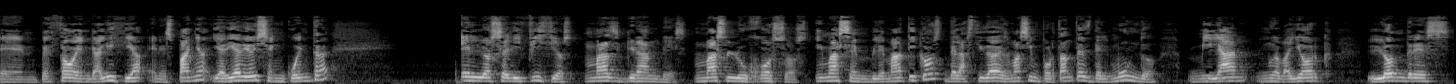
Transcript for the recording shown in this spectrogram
empezó en Galicia, en España, y a día de hoy se encuentra en los edificios más grandes, más lujosos y más emblemáticos de las ciudades más importantes del mundo. Milán, Nueva York, Londres,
